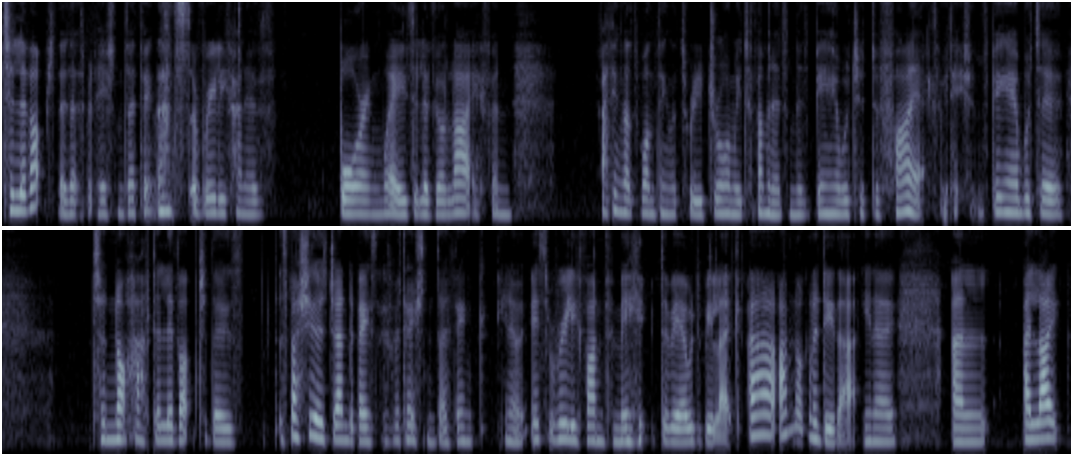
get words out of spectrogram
to live up to those expectations. I think that's a really kind of boring way to live your life and I think that's one thing that's really drawn me to feminism is being able to defy expectations, being able to to not have to live up to those especially those gender based expectations. I think, you know, it's really fun for me to be able to be like, uh, I'm not gonna do that, you know. And I like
